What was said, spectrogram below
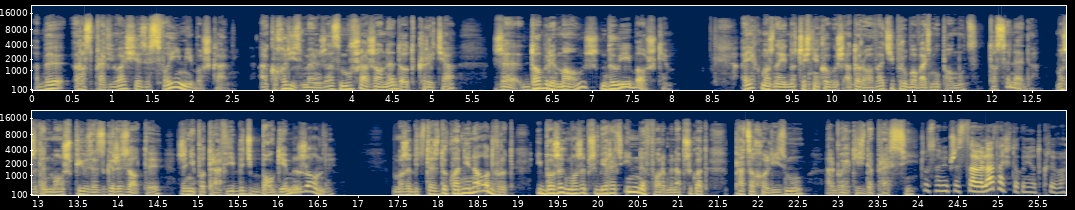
aby rozprawiła się ze swoimi bożkami. Alkoholizm męża zmusza żonę do odkrycia, że dobry mąż był jej bożkiem. A jak można jednocześnie kogoś adorować i próbować mu pomóc? To seneda. Może ten mąż pił ze zgryzoty, że nie potrafi być Bogiem żony. Może być też dokładnie na odwrót i Bożek może przybierać inne formy, na przykład pracoholizmu albo jakiejś depresji. Czasami przez całe lata się tego nie odkrywa.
